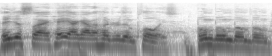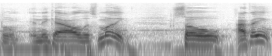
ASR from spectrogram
They just like, hey, I got 100 employees. Boom, boom, boom, boom, boom. And they got all this money. So I think,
